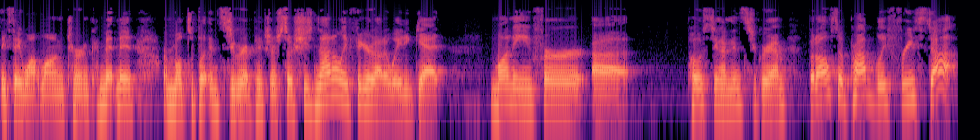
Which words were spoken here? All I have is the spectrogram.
if they want long term commitment or multiple Instagram pictures. So she's not only figured out a way to get money for uh, posting on Instagram, but also probably free stuff.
